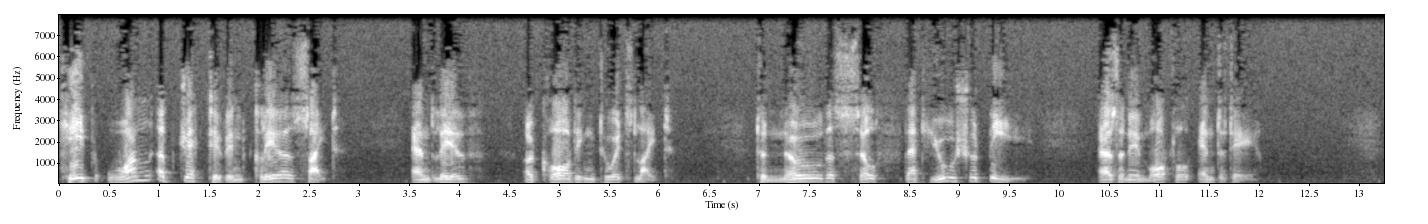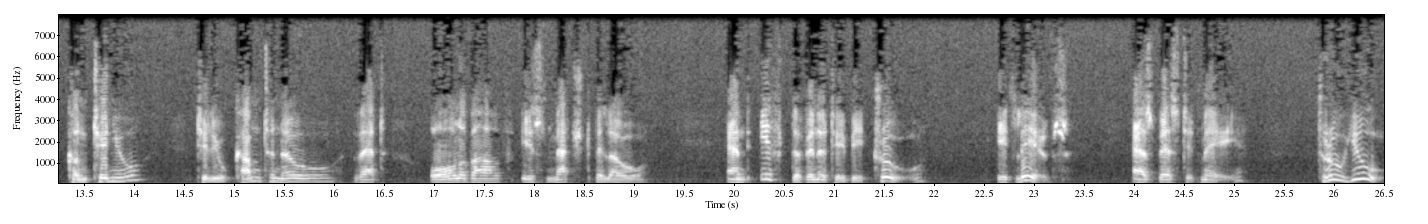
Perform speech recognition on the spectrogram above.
Keep one objective in clear sight, and live according to its light, to know the self that you should be as an immortal entity. Continue till you come to know that all above is matched below, and if divinity be true, it lives, as best it may, through you.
